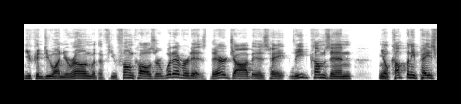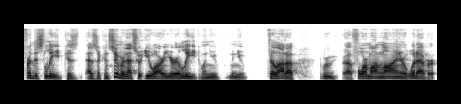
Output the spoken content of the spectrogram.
you can do on your own with a few phone calls or whatever it is. Their job is hey, lead comes in, you know, company pays for this lead because as a consumer that's what you are, you're a lead when you when you fill out a, a form online or whatever.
